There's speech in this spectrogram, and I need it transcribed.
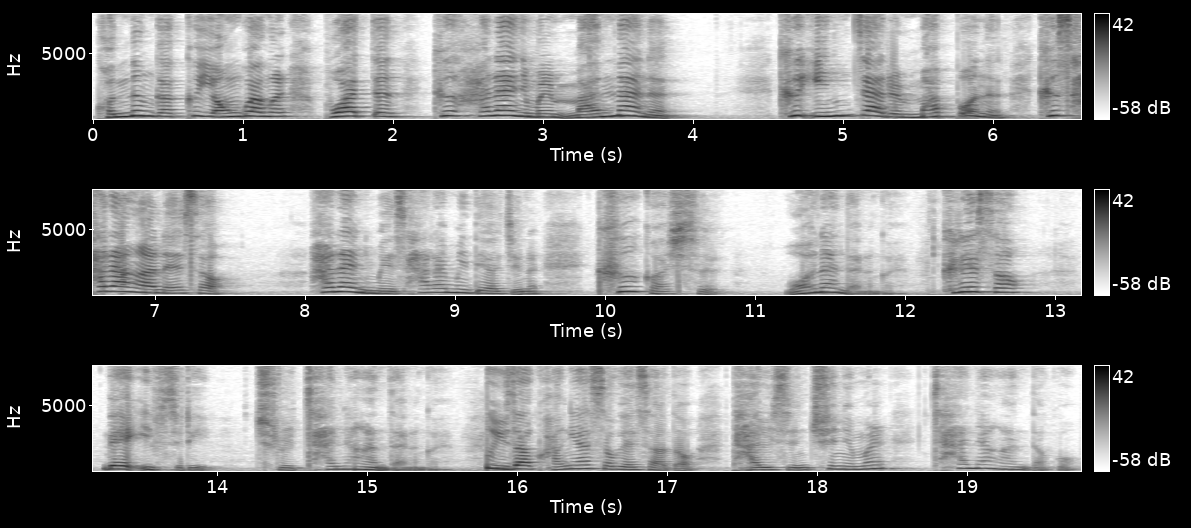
권능과 그 영광을 보았던 그 하나님을 만나는 그 인자를 맛보는 그 사랑 안에서 하나님의 사람이 되어지는 그것을 원한다는 거예요. 그래서 내 입술이 주를 찬양한다는 거예요. 유다 광야 속에서도 다윗은 주님을 찬양한다고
